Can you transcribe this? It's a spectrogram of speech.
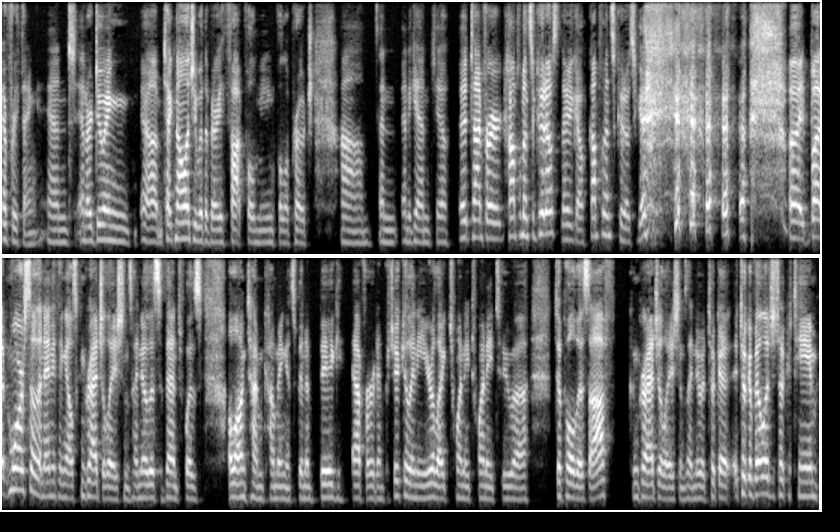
everything and and are doing um, technology with a very thoughtful meaningful approach. Um, and and again you know uh, time for compliments and kudos. There you go. Compliments kudos you get but, but more so than anything else congratulations. I know this event was a long time coming. It's been a big effort and particularly in a year like 2020 to uh, to pull this off congratulations. I knew it took a it took a village, it took a team.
